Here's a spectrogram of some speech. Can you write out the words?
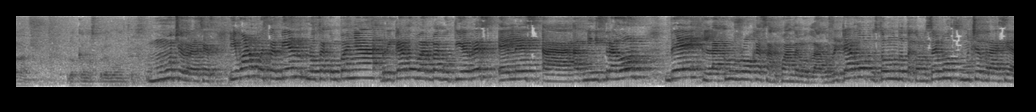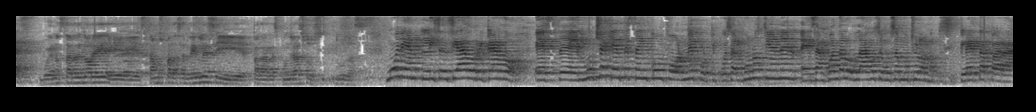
lo que nos preguntes. Muchas gracias. Y bueno, pues también nos acompaña Ricardo Barba Gutiérrez, él es ah, administrador de la Cruz Roja San Juan de los Lagos. Ricardo, pues todo el mundo te conocemos, muchas gracias. Buenas tardes, Lore. Eh, estamos para servirles y para responder a sus dudas. Muy bien, licenciado Ricardo, este, mucha gente está inconforme porque pues algunos tienen, en San Juan de los Lagos se usa mucho la motocicleta para,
